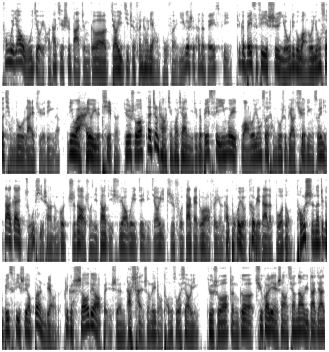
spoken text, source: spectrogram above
通过幺五五九以后，它其实把整个交易机制分成两部分，一个是它的 base fee，这个 base fee 是由这个网络拥塞程度。来决定的。另外还有一个 tip，就是说，在正常情况下，你这个 base fee 因为网络拥塞程度是比较确定，所以你大概主体上能够知道说你到底需要为这笔交易支付大概多少费用，它不会有特别大的波动。同时呢，这个 base fee 是要 burn 掉的，这个烧掉本身它产生了一种通缩效应，就是说整个区块链上相当于大家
